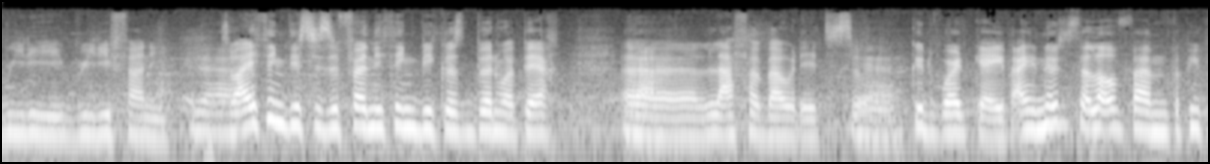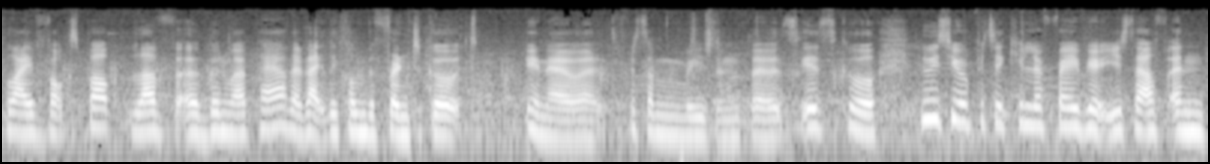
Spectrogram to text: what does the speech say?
really really funny. Yeah. So I think this is a funny thing because Benoît Paire uh, Yeah. laugh about it. So. Yeah, good word game. I noticed a lot of um, the people I Vox Pop love uh, Benoit Paire. They're like they call him the French goat, you know, uh, for some reason. So it's, it's cool. Who's your particular favourite yourself? And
